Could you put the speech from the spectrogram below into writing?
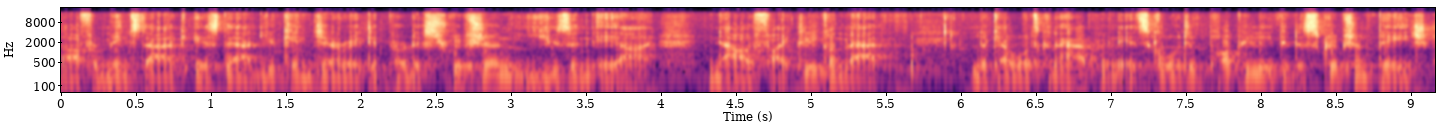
uh, from Mainstack is that you can generate a product description using AI now if I click on that look at what's going to happen. It's going to populate the description page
